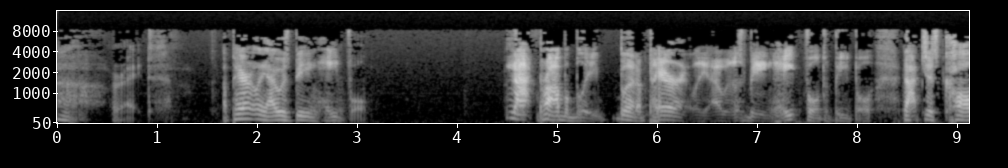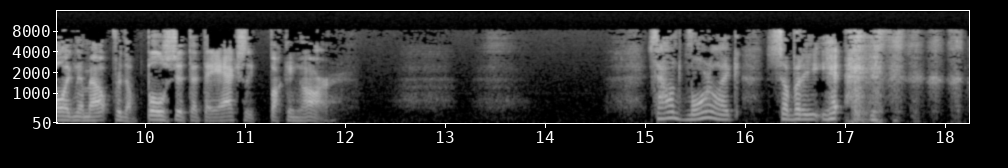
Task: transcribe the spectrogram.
All right. Apparently, I was being hateful. Not probably, but apparently I was being hateful to people, not just calling them out for the bullshit that they actually fucking are. Sounds more like somebody. Yeah.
